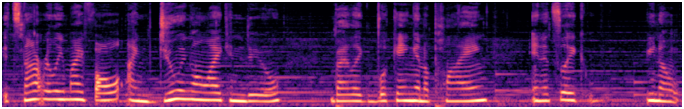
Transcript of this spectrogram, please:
it's not really my fault I'm doing all I can do by like looking and applying and it's like you know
